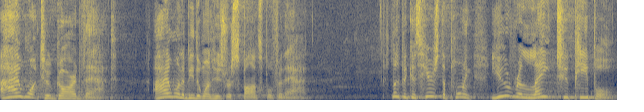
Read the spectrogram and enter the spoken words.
I want to guard that. I want to be the one who's responsible for that. Look, because here's the point you relate to people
